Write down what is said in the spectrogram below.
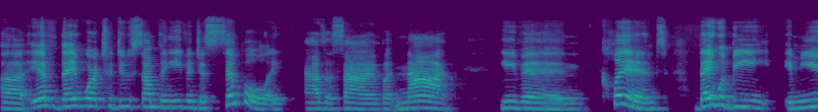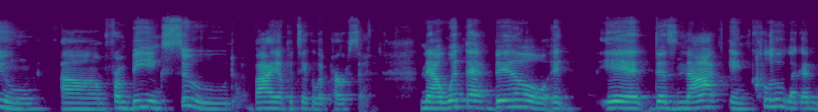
Uh, if they were to do something even just simply as a sign, but not even cleanse, they would be immune um, from being sued by a particular person. Now, with that bill, it it does not include, like I,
